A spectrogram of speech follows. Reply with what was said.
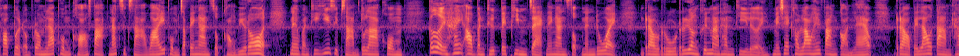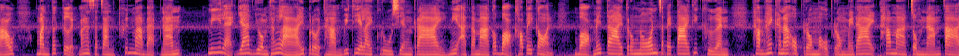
พอเปิดอบรมแล้วผมขอฝากนักศึกษาไว้ ผมจะไปงานศพของวิโรธในวันที่ 23 ตุลาคม ก็เลยให้เอาบันทึกไปพิมพ์แจกในงานศพนั้นด้วย เรารู้เรื่องขึ้นมาทันทีเลย ไม่ใช่เขาเล่าให้ฟังก่อนแล้ว เราไปเล่าตามเขา มันก็เกิดมหัศจรรย์ขึ้นมาแบบนั้น นี่แหละญาติโยมทั้งหลาย โปรดถามวิทยาลัยครูเชียงราย นี่อาตมาก็บอกเขาไปก่อน บอกไม่ตายตรงโน้นจะไปตายที่เขื่อนทำให้คณะอบรมมาอบรมไม่ได้ ถ้ามาจมน้ำตาย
